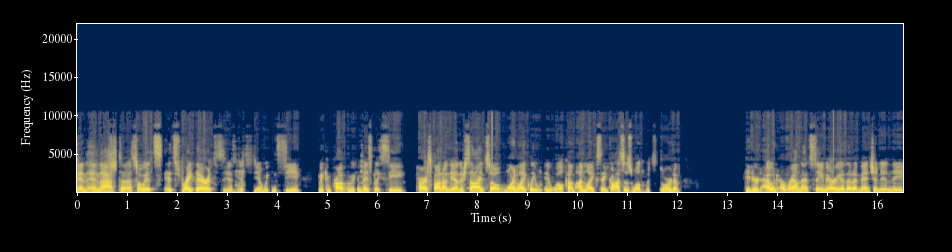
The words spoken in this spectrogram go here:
and and that. Uh, so it's it's right there. It's it's you know we can see we can probably we can basically see tar spot on the other side. So more than likely it will come. Unlike say Goss's wilt, which sort of petered out around that same area that I mentioned in the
